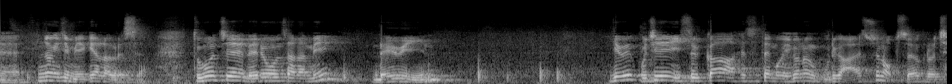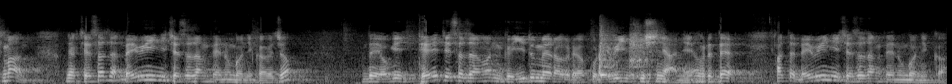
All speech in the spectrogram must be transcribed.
예, 순정이 지금 얘기하려고 그랬어요. 두 번째 내려온 사람이 레위인. 이게 왜 굳이 있을까 했을 때 뭐 이거는 우리가 알 수는 없어요. 그렇지만 그냥 제사장, 레위인이 제사장 되는 거니까, 그죠? 근데 여기 대제사장은 그 이두메라 그래갖고 레위인 출신이 아니에요. 그런데 하여튼 레위인이 제사장 되는 거니까.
